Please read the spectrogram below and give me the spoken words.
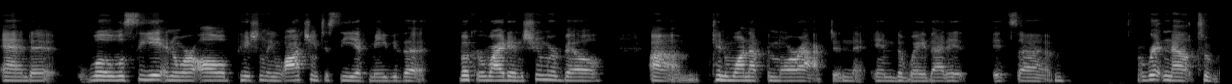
and it, we'll we'll see it, and we're all patiently watching to see if maybe the Booker Wyden and Schumer bill um, can one up the MORE Act in in the way that it it's um, written out to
